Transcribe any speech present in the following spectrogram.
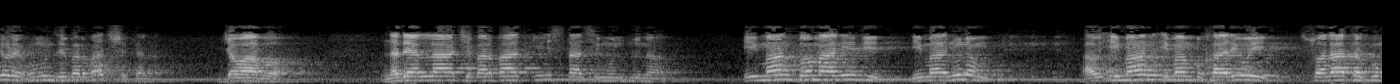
کړي همونځه برباد شکنه جواب نه دی الله چې برباد کی استا سیمونځونه ایمان دوه معنی دي ایمانونم او ایمان امام بخاری وای صلاتکم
